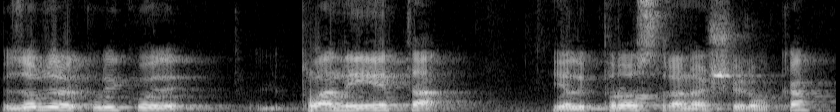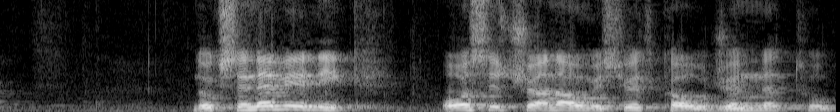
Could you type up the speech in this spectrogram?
Bez obzira koliko je planeta je li prostrana široka, dok se nevjernik osjeća na ovom svijet kao u džennetu,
